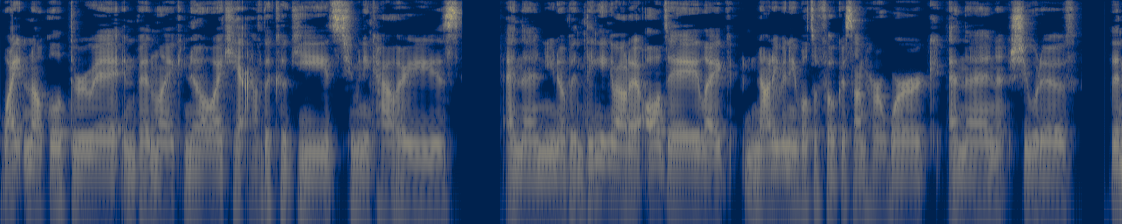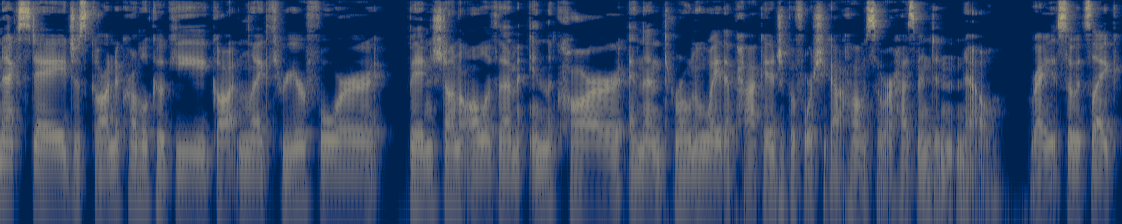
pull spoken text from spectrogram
white knuckled through it and been like, no, I can't have the cookie. It's too many calories and then, you know, been thinking about it all day, like not even able to focus on her work. And then she would have the next day just gone to Crumbl Cookie, gotten like three or four, binged on all of them in the car, and then thrown away the package before she got home so her husband didn't know. Right. So it's like,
